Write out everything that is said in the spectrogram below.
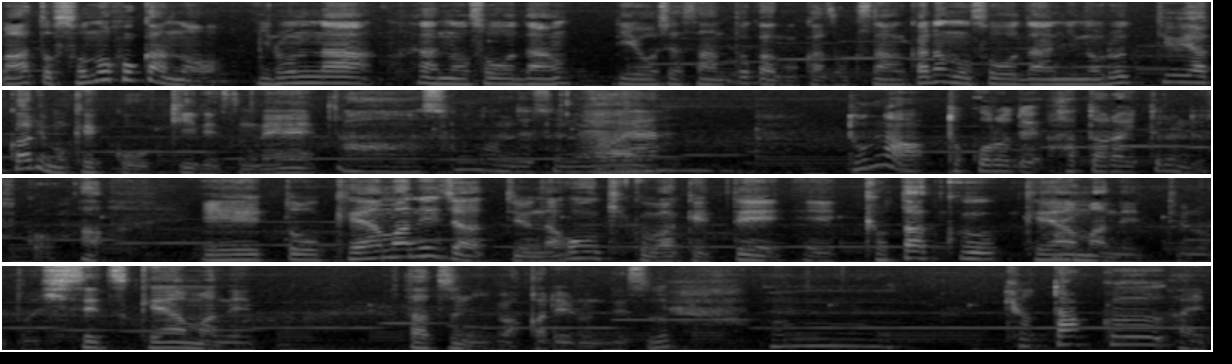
まあ、あとその他のいろんなあの相談利用者さんとかご家族さんからの相談に乗るっていう役割も結構大きいですね。あそうなんですね、はい、どんなところで働いてるんですか？あえーと、ケアマネージャーっていうのは大きく分けて、えー、居宅ケアマネっていうのと、はい、施設ケアマネ2つに分かれるんです。うん。居宅と、はい、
